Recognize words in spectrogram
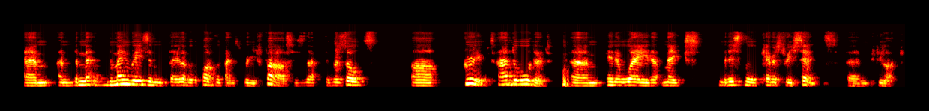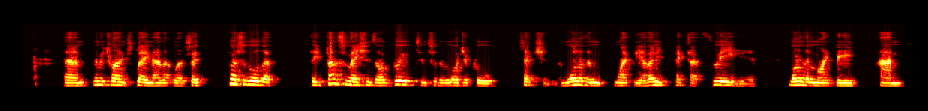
Um, and the, the main reason they from the fact it's really fast, is that the results are grouped and ordered um, in a way that makes medicinal chemistry sense, um, if you like. let me try and explain how that works. So first of all, the, the transformations are grouped into the logical section. And one of them might be, I've only picked out three here, one of them might be um,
